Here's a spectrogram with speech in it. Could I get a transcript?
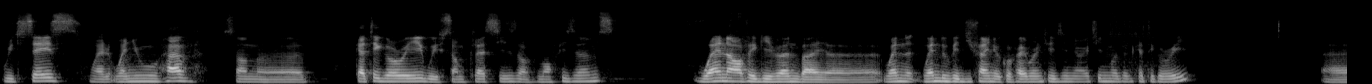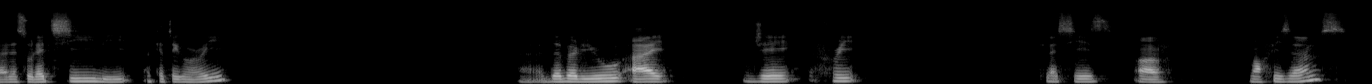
which says, well, when you have some category with some classes of morphisms, when are they given by, uh, when, when do they define a cofibrantly generated model category? Uh, so let's see be a category. Uh, W, I, J, three classes of morphisms.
